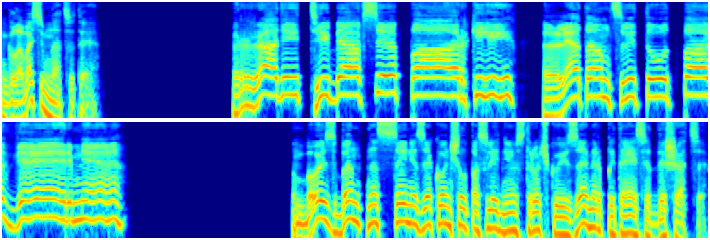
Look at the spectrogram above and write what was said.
Глава 17 «Ради тебя все парки летом цветут, поверь мне!» Бойс-бенд на сцене закончил последнюю строчку и замер, пытаясь отдышаться.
